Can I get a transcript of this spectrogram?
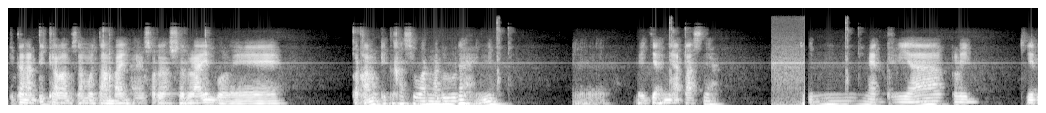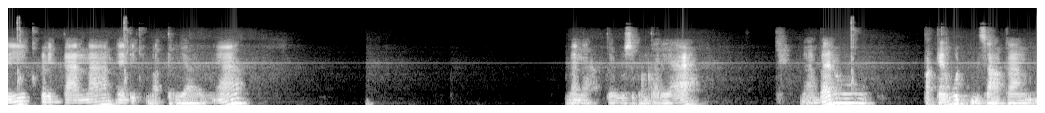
Kita nanti kalau bisa mau tambahin aksesori-aksesori lain boleh. Pertama kita kasih warna dulu dah ini e, mejanya atasnya. Ini material, klik kiri, klik kanan, edit materialnya Mana? Tunggu sebentar ya. Nah, baru pakai wood misalkan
